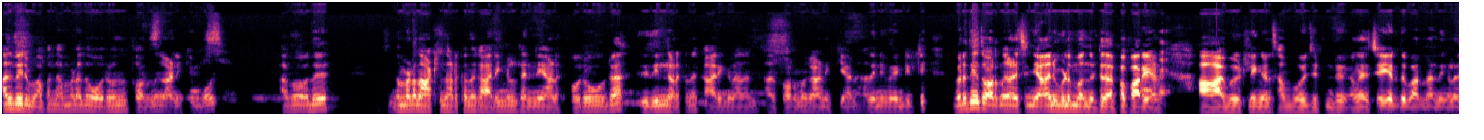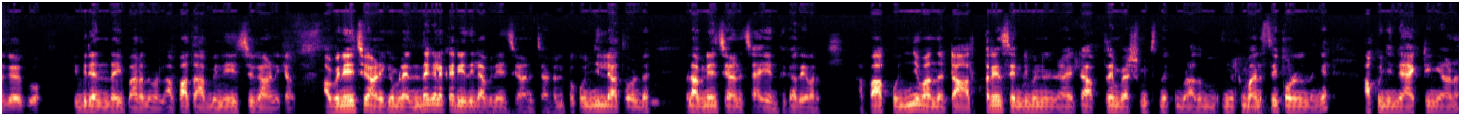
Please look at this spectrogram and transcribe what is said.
അത് വരും. അപ്പൊ നമ്മളത് ഓരോന്നും തുറന്ന് കാണിക്കുമ്പോൾ അപ്പോൾ അത് നമ്മുടെ നാട്ടിൽ നടക്കുന്ന കാര്യങ്ങൾ തന്നെയാണ്. ഓരോരോ രീതിയിൽ നടക്കുന്ന കാര്യങ്ങളാണ് അത്. തുറന്നു കാണിക്കുകയാണ്. അതിന് വേണ്ടിയിട്ട് വെറുതെ തുറന്നു കാണിച്ച് ഞാൻ ഇവിടെ വന്നിട്ട് അപ്പൊ പറയാണ്. ആ വീട്ടിൽ ഇങ്ങനെ സംഭവിച്ചിട്ടുണ്ട്. അങ്ങനെ ചെയ്യരുത് പറഞ്ഞാൽ നിങ്ങൾ കേൾക്കുമോ ഇവരെന്താ ഈ പറയുന്നത് പോലെ അപ്പൊ അത് അഭിനയിച്ച് കാണിക്കണം അഭിനയിച്ച് കാണിക്കുമ്പോൾ എന്തെങ്കിലുമൊക്കെ രീതിയിൽ അഭിനയിച്ച് കാണിച്ചാണ്ടല്ലോ ഇപ്പൊ കുഞ്ഞില്ലാത്തതുകൊണ്ട് ഇവിടെ അഭിനയിച്ച് കാണിച്ചാൽ എന്ത് കഥ പറയും? അപ്പൊ ആ കുഞ്ഞ് വന്നിട്ട് അത്രയും സെന്റിമെന്റ് ആയിട്ട് അത്രയും വിഷമിച്ച് നിൽക്കുമ്പോൾ അത് നിങ്ങൾക്ക് മനസ്സിൽ കൊള്ളുന്നെങ്കിൽ ആ കുഞ്ഞിന്റെ ആക്ടിങ് ആണ്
